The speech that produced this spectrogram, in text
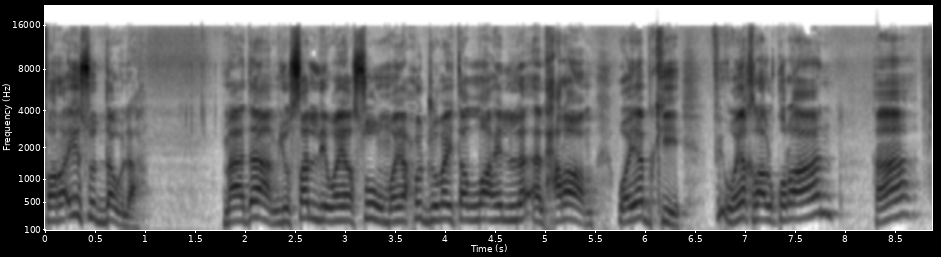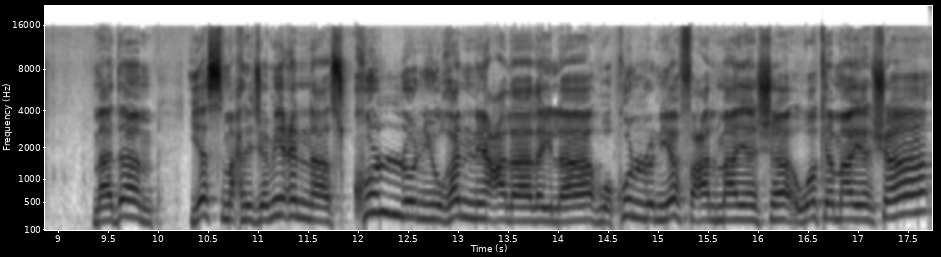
فرئيس الدولة ما دام يصلي ويصوم ويحج بيت الله الحرام ويبكي ويقرأ القرآن ها ما دام يسمح لجميع الناس كل يغني على ليلاه وكل يفعل ما يشاء وكما يشاء.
